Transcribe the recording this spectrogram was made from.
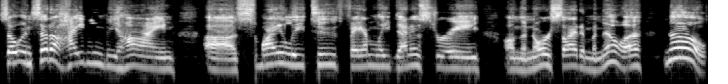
So instead of hiding behind uh, Smiley Tooth Family Dentistry on the north side of Manila, no,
